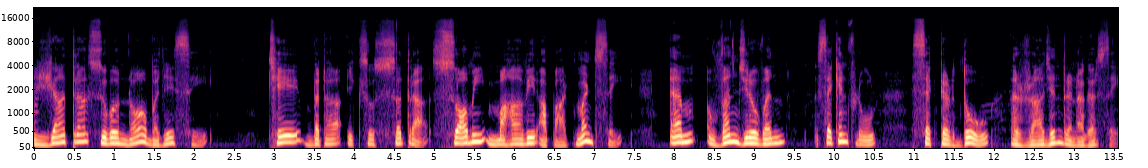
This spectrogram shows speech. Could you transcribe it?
यात्रा सुबह नौ बजे से छः बटा एक सौ सत्रह स्वामी महावीर अपार्टमेंट से M one zero one second floor sector दो राजेंद्र नगर से।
